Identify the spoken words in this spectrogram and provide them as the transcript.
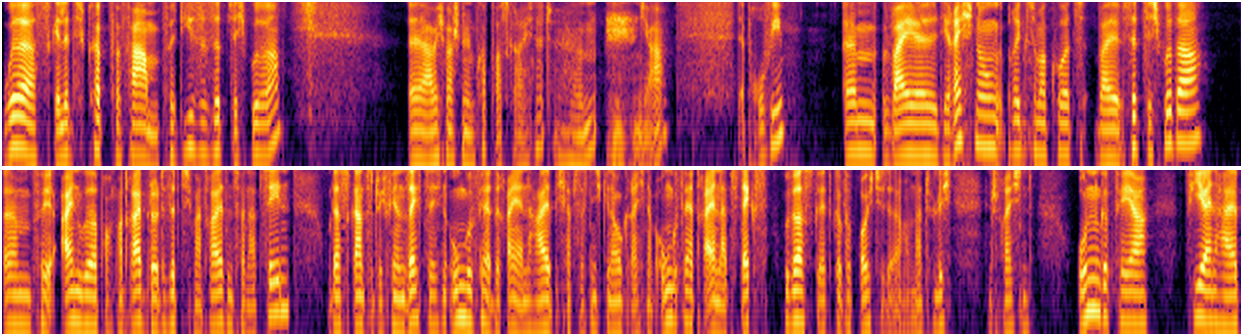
Wither-Skelett-Köpfe farmen für diese 70 Wither. Äh, Habe ich mal schnell im Kopf ausgerechnet. Ähm, ja, der Profi ähm, weil die Rechnung, übrigens nochmal kurz, weil 70 Wither, ähm, für einen Wither braucht man 3, bedeutet 70 mal 3 sind 210 und das Ganze durch 64 sind ungefähr 3,5, ich habe es jetzt nicht genau gerechnet, aber ungefähr 3,5 Stacks Wither Skelettköpfe bräuchte ihr da. Und natürlich entsprechend ungefähr 4,5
